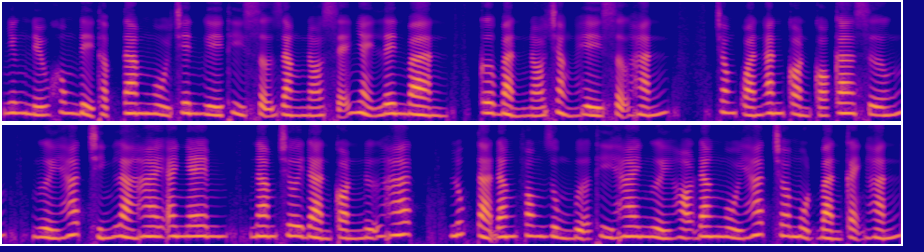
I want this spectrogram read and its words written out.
nhưng nếu không để thập tam ngồi trên ghế thì sợ rằng nó sẽ nhảy lên bàn. Cơ bản nó chẳng hề sợ hắn. Trong quán ăn còn có ca sướng, người hát chính là hai anh em, nam chơi đàn còn nữ hát. Lúc tả Đăng Phong dùng bữa thì hai người họ đang ngồi hát cho một bàn cạnh hắn.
